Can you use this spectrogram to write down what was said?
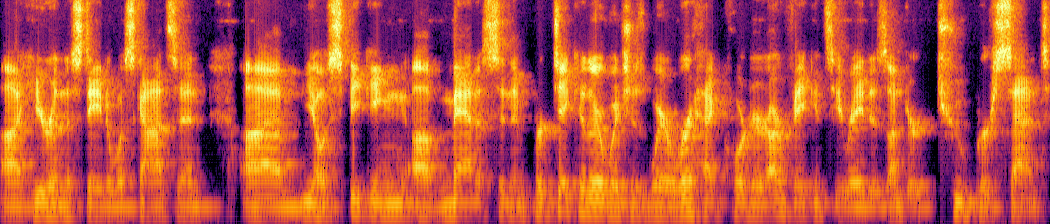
uh, here in the state of Wisconsin. Um, you know, speaking of Madison in particular, which is where we're headquartered, our vacancy rate is under two percent,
